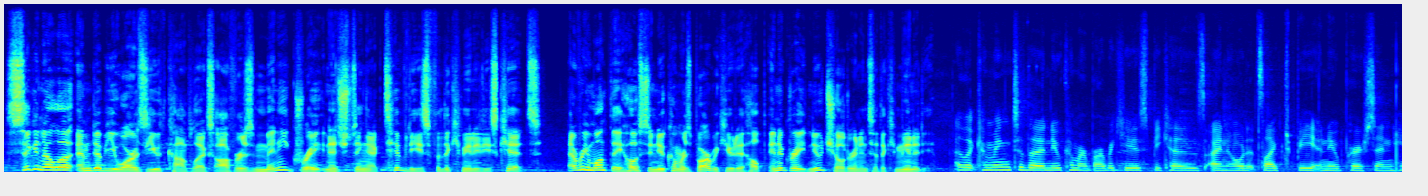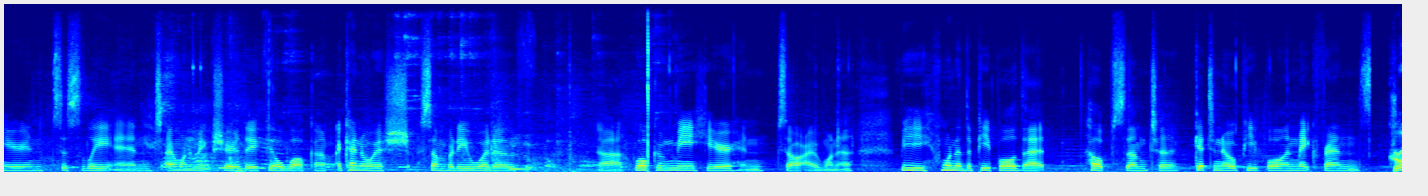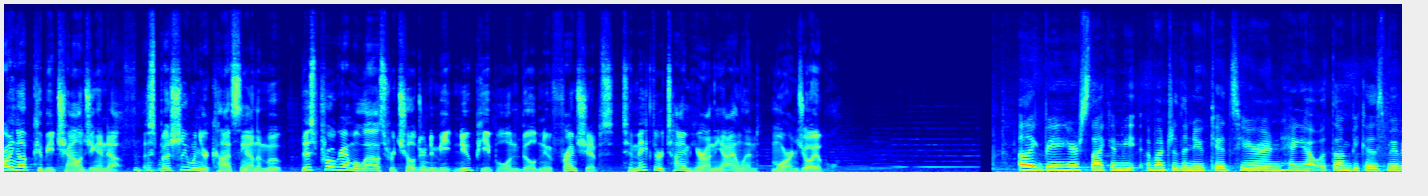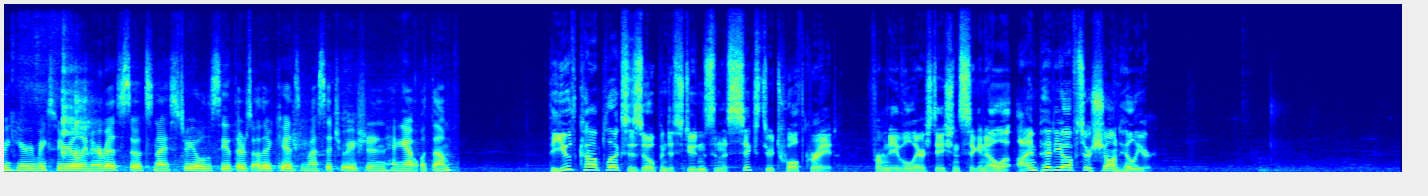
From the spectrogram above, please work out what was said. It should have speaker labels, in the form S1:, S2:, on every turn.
S1: Sigonella MWR's youth complex offers many great and interesting activities for the community's kids. Every month they host a newcomers barbecue to help integrate new children into the community.
S2: I like coming to the newcomer barbecues because I know what it's like to be a new person here in Sicily and I want to make sure they feel welcome. I kind of wish somebody would have uh, welcomed me here and so I want to be one of the people that helps them to get to know people and make friends.
S1: Growing up could be challenging enough, especially when you're constantly on the move. This program allows for children to meet new people and build new friendships to make their time here on the island more enjoyable.
S3: I like being here so I can meet a bunch of the new kids here and hang out with them because moving here makes me really nervous, so it's nice to be able to see if there's other kids in my situation and hang out with them.
S1: The youth complex is open to students in the 6th through 12th grade. From Naval Air Station Sigonella, I'm Petty Officer Sean Hillier.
